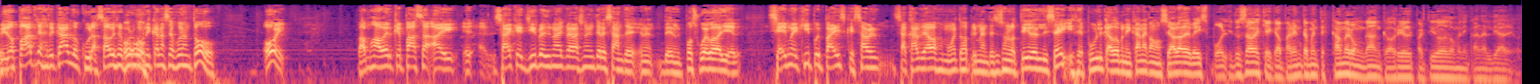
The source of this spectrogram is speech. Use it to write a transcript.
mis dos patrias, Ricardo, Curazao y República oh. Dominicana se juegan todo. Hoy, Vamos a ver qué pasa ahí. Eh, ¿Sabe que Gilbert dio una declaración interesante en el, en el post-juego de ayer? Si hay un equipo y país que saben sacar de abajo en momentos apremiantes, esos son los Tigres del Licey y República Dominicana cuando se habla de béisbol. Y tú sabes que, que aparentemente es Cameron Gunn que va a abrir el partido de Dominicana el día de hoy.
